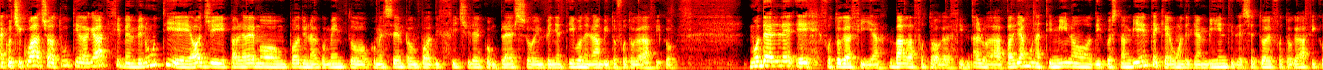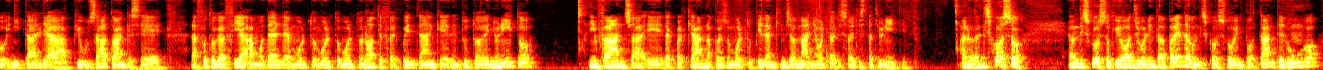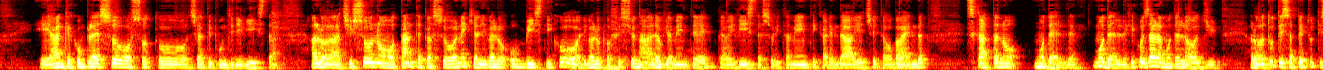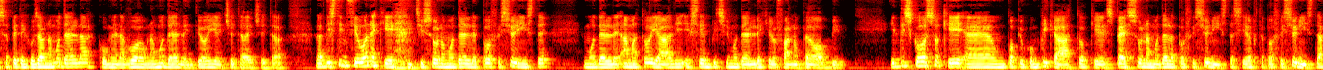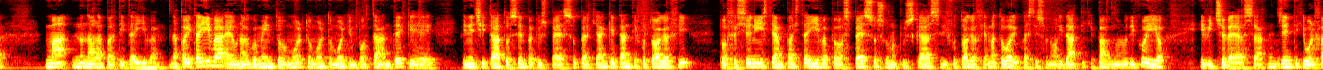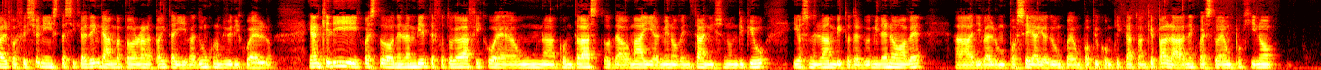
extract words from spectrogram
Eccoci qua, ciao a tutti ragazzi, benvenuti e oggi parleremo un po' di un argomento come sempre un po' difficile, complesso e impegnativo nell'ambito fotografico. Modelle e fotografia, barra fotografi. Allora, parliamo un attimino di questo ambiente che è uno degli ambienti del settore fotografico in Italia più usato, anche se la fotografia a modelle è molto molto molto nota e frequente anche in tutto il Regno Unito, in Francia e da qualche anno ha preso molto piede anche in Germania, oltre agli soliti Stati Uniti. Allora, il discorso è un discorso che io oggi voglio intraprendere, un discorso importante, lungo e anche complesso sotto certi punti di vista. Allora, ci sono tante persone che a livello hobbistico o a livello professionale, ovviamente per riviste solitamente, calendari, eccetera, o brand, scattano modelle. Modelle, che cos'è la modella oggi? Allora, tutti, sapete, tutti sapete cos'è una modella, come lavora una modella in teoria, eccetera, eccetera. La distinzione è che ci sono modelle professioniste, modelle amatoriali e semplici modelle che lo fanno per hobby. Il discorso che è un po' più complicato, che spesso una modella professionista si reputa professionista, ma non ha la partita IVA. La partita IVA è un argomento molto molto molto importante che viene citato sempre più spesso perché anche tanti fotografi professionisti hanno partita IVA, però spesso sono più scarsi di fotografi amatori, questi sono i dati che parlano, lo dico io, e viceversa. Gente che vuole fare il professionista si crede in gamba, però non ha la partita IVA, dunque non vive di quello. E anche lì questo nell'ambiente fotografico è un contrasto da ormai almeno vent'anni, se non di più. Io sono nell'ambito del 2009 a livello un po' serio, dunque è un po' più complicato anche parlarne, questo è un pochino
